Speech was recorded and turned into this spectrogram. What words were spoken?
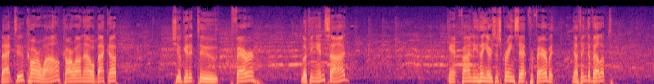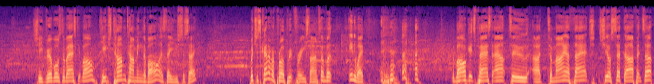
Back to Carwile. Carwile now will back up. She'll get it to Farrer. Looking inside. Can't find anything. There's a screen set for Farrer, but nothing developed. She dribbles the basketball, keeps tom tomming the ball, as they used to say, which is kind of appropriate for East Limestone. But anyway, the ball gets passed out to uh, Tamaya Thatch. She'll set the offense up.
